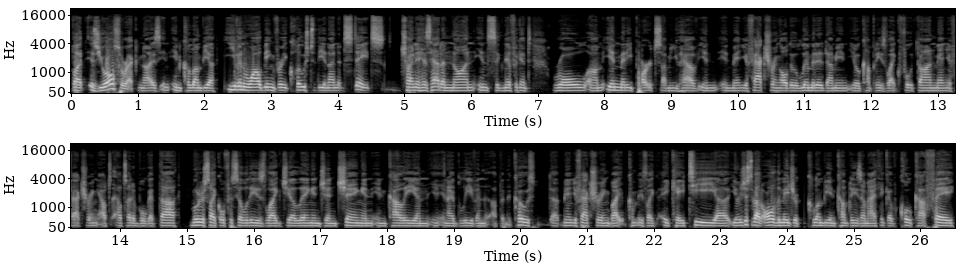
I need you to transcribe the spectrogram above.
But as you also recognize in, in Colombia, even while being very close to the United States, China has had a non insignificant role um, in many parts. I mean, you have in, in manufacturing, although limited, I mean, you know, companies like Foton manufacturing out, outside of Bogota, motorcycle facilities like Jialing and Zhenqing and in Cali and, and I believe in, up in the coast, uh, manufacturing by companies like AKT, uh, you know, just about all of the major Colombian companies. I mean, I think of Colcafé,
